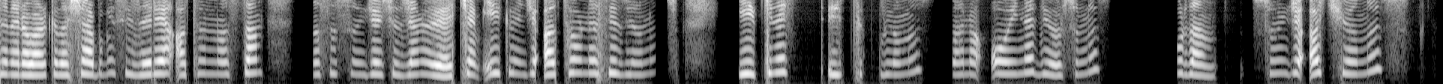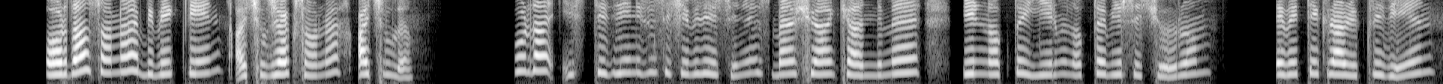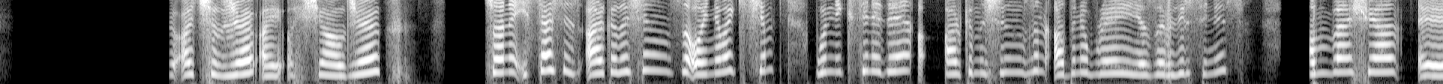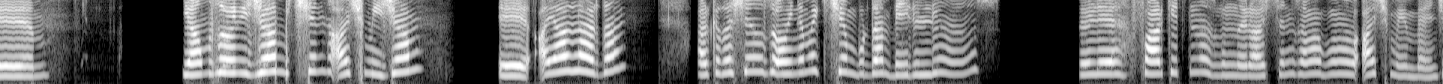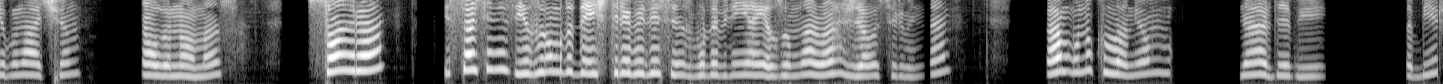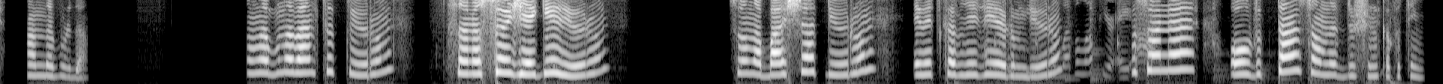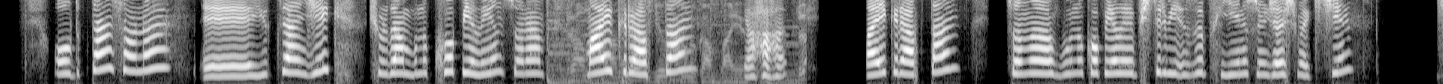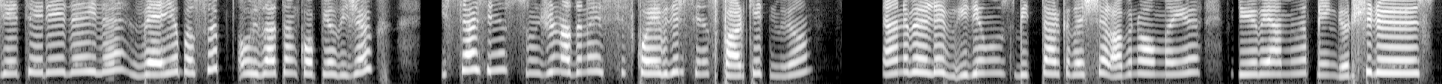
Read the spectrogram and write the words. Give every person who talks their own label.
Speaker 1: Hepinize merhaba arkadaşlar. Bugün sizlere Atornos'tan nasıl sunucu açılacağını öğreteceğim. İlk önce Atornos yazıyorsunuz. İlkine e, tıklıyorsunuz. Sonra oyna diyorsunuz. Buradan sunucu açıyorsunuz. Oradan sonra bir bekleyin. Açılacak sonra. Açıldı. Buradan istediğinizi seçebilirsiniz. Ben şu an kendime 1.20.1 seçiyorum. Evet tekrar yükle deyin. Açılacak. Ay şey alacak. Sonra isterseniz arkadaşınızla oynamak için bunun ikisini de arkadaşınızın adını buraya yazabilirsiniz. Ama ben şu an eee yalnız oynayacağım için açmayacağım. Eee, ayarlardan arkadaşlarınızla oynamak için buradan belirliyorsunuz. Böyle fark etmez bunları açsanız ama bunu açmayın bence. Bunu açın. Ne olur ne olmaz. Sonra isterseniz yazılımı da değiştirebilirsiniz. Burada bir dünya yazılımlar var Java sürümünden. Ben bunu kullanıyorum. Nerede bir bir anda burada. Sonra buna ben tıklıyorum. Sonra sunucuya geliyorum. Sonra başlat diyorum. Evet kabul ediyorum diyorum. Bu sonra olduktan sonra dur şunu kapatayım. Olduktan sonra eee, yüklenecek. Şuradan bunu kopyalayın. Sonra Minecraft'tan ya Minecraft'tan sonra bunu kopyala yapıştır bir yazıp yeni sunucu açmak için CTRL ile V'ye basıp o zaten kopyalayacak. İsterseniz sunucunun adını siz koyabilirsiniz fark etmiyor. Yani böyle videomuz bitti arkadaşlar. Abone olmayı, videoyu beğenmeyi unutmayın. Görüşürüz.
